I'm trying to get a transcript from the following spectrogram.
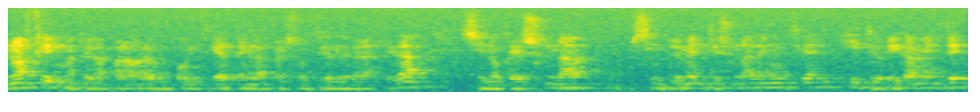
no afirma que la palabra de un policía tenga presunción de veracidad, sino que es una, simplemente es una denuncia y teóricamente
